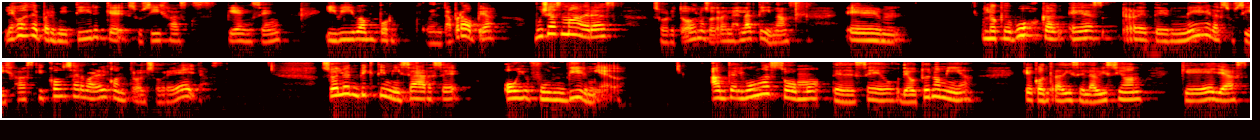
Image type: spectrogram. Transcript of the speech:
Lejos de permitir que sus hijas piensen y vivan por cuenta propia, muchas madres, sobre todo nosotras las latinas, em, lo que buscan es retener a sus hijas y conservar el control sobre ellas suelen victimizarse o infundir miedo. Ante algún asomo de deseo de autonomía que contradice la visión que ellas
